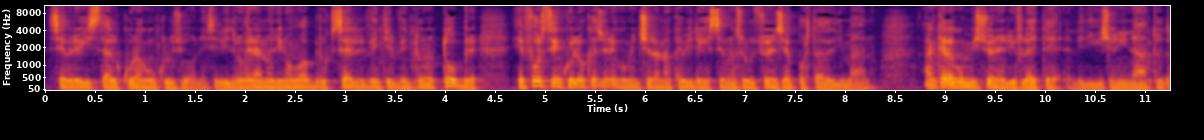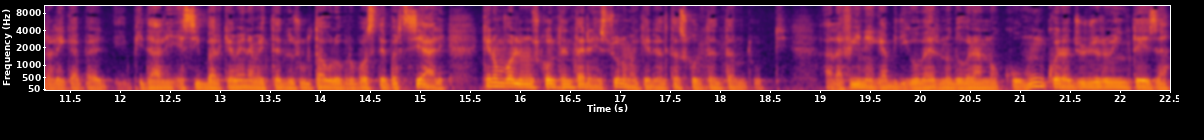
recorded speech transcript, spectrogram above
sia prevista alcuna conclusione. Si ritroveranno di nuovo a Bruxelles il 20 e il 21 ottobre e forse in quell'occasione cominceranno a capire che se una soluzione sia a portata di mano. Anche la Commissione riflette le divisioni in atto tra le capitali e si barcamena mettendo sul tavolo proposte parziali che non vogliono scontentare nessuno ma che in realtà scontentano tutti. Alla fine i capi di governo dovranno comunque raggiungere un'intesa,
